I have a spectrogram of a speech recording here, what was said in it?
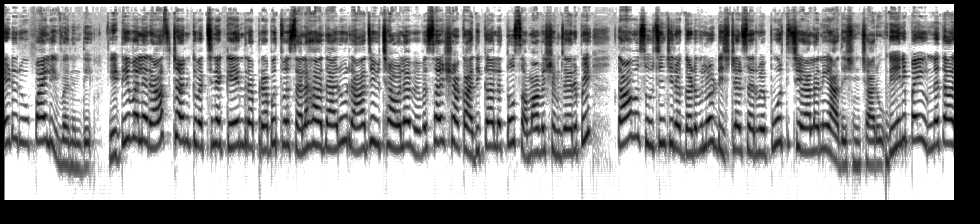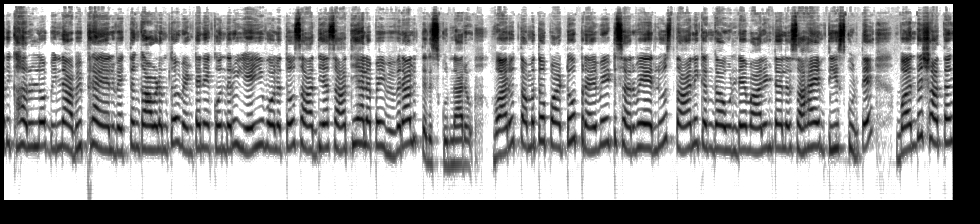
ఏడు రూపాయలు ఇవ్వనుంది. ఇటీవల రాష్ట్రానికి వచ్చిన కేంద్ర ప్రభుత్వ సలహాదారు రాజీవ్ చావ్లా వ్యవసాయ శాఖ అధికారులతో సమావేశం జరిపి తాము సూచించిన గడువులో డిజిటల్ సర్వే పూర్తి చేయాలని ఆదేశించారు. దీనిపై ఉన్నతాధికారుల్లో భిన్న అభిప్రాయాలు వ్యక్తం కావడంతో వెంటనే కొందరు ఏఈఓలతో సాధ్యాసాధ్యాలపై వివరాలు తెలుసుకున్నారు. వారు తమతో పాటు ప్రైవేట్ సర్వేయర్లు స్థానికంగా ఉండే వాలంటీర్ల సహాయం తీసుకుంటే వంద శాతం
